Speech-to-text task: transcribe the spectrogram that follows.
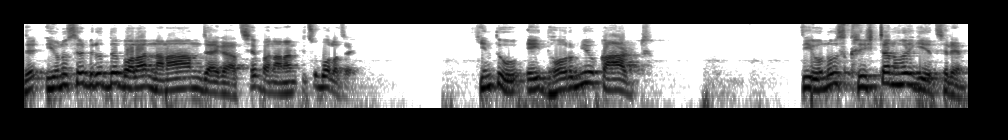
যে ইউনুসের বিরুদ্ধে বলার নানান জায়গা আছে বা নানান কিছু বলা যায়। কিন্তু এই ধর্মীয় কার্ড যে ইউনুস খ্রিস্টান হয়ে গিয়েছিলেন,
